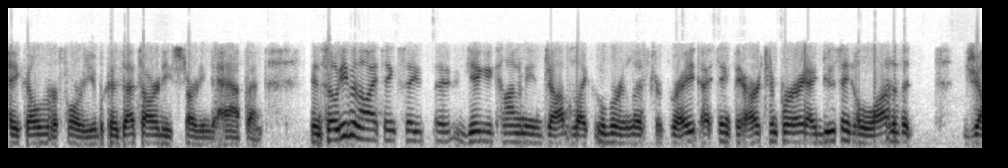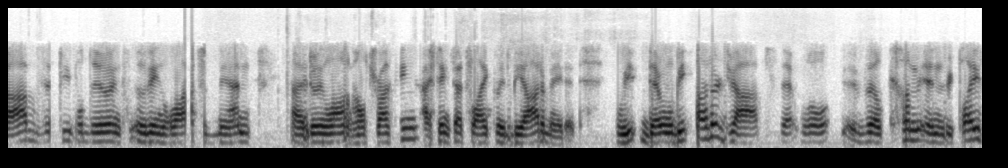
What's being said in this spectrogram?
take over for you because that's already starting to happen. And so, even though I think, say, gig economy and jobs like Uber and Lyft are great, I think they are temporary. I do think a lot of the jobs that people do, including lots of men uh, doing long haul trucking, I think that's likely to be automated we, there will be other jobs that will they'll come and replace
